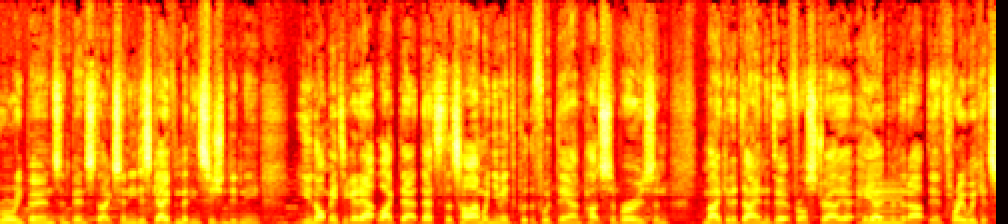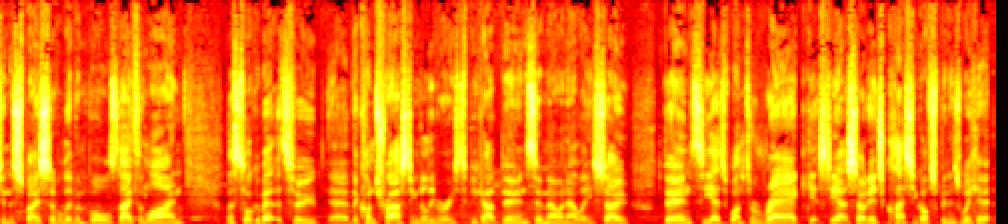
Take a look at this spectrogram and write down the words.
Rory Burns and Ben Stokes, and he just gave them that incision, didn't he? You're not meant to get out like that. That's the time when you're meant to put the foot down, punch the bruise, and make it a day in the dirt for Australia. He Mm. opened it up, then three wickets in the space of 11 balls. Nathan Lyon. Let's talk about the two, uh, the contrasting deliveries to pick up Burns and Moeen Ali. So Burns, he has one to rag, gets the outside edge, classic off spinner's wicket.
